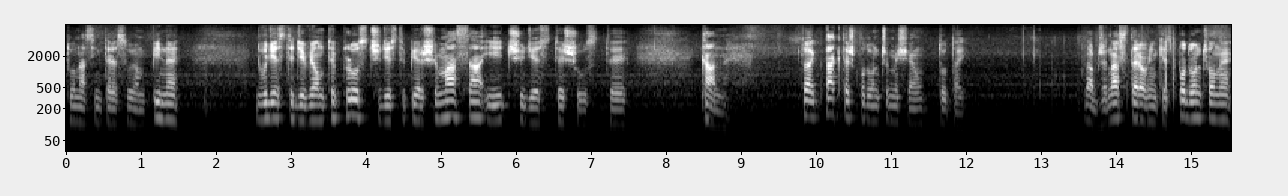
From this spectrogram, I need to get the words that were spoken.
Tu nas interesują piny. 29 plus, 31 masa i 36 kan. Tak, tak też podłączymy się tutaj. Dobrze, nasz sterownik jest podłączony.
